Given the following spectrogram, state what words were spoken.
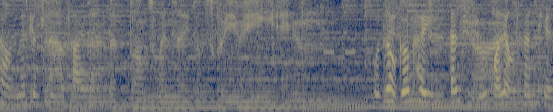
他就一直在。我这首歌可以单曲循环两三天。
